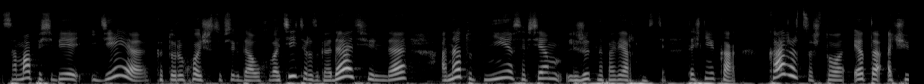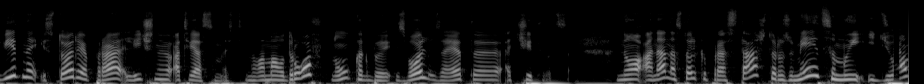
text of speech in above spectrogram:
сама по себе идея, которую хочется всегда ухватить, разгадать фильм, да, она тут не совсем лежит на поверхности. Точнее как, кажется, что это очевидная история про личную ответственность. Наломал дров, ну, как бы, изволь за это отчитываться. Но она настолько проста, что, разумеется, мы идем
